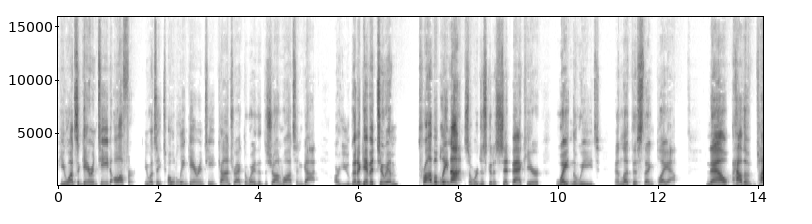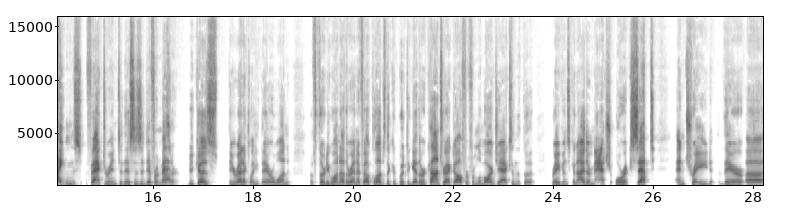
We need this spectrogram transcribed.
he wants a guaranteed offer. He wants a totally guaranteed contract the way that Deshaun Watson got. Are you going to give it to him? Probably not. So we're just going to sit back here, wait in the weeds, and let this thing play out. Now, how the Titans factor into this is a different matter because theoretically they are one of 31 other NFL clubs that could put together a contract offer from Lamar Jackson that the Ravens can either match or accept and trade their uh,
